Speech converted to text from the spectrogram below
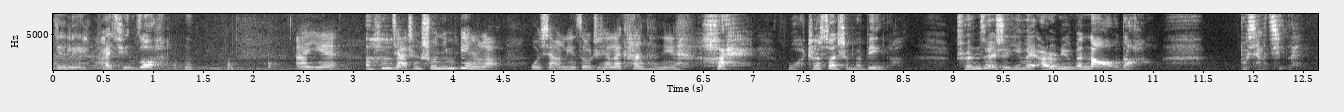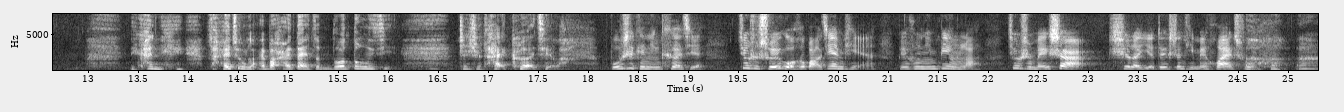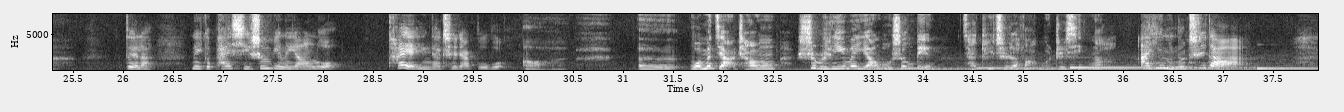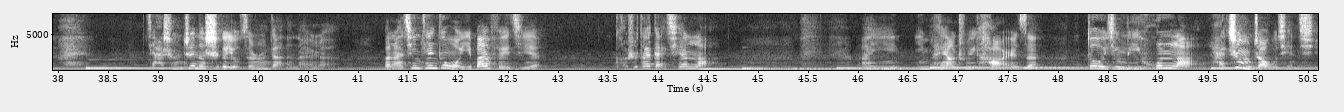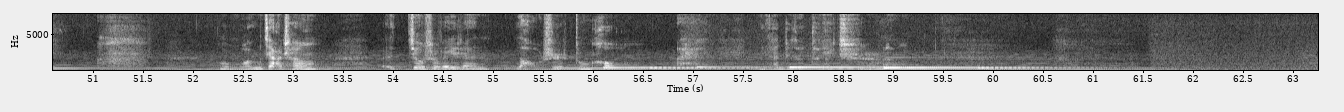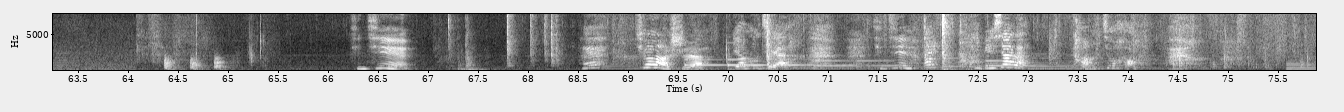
王经理，快请坐。阿姨，听贾成说您病了，我想临走之前来看看您。嗨，我这算什么病啊？纯粹是因为儿女们闹的，不想起来。你看你来就来吧，还带这么多东西，真是太客气了。不是跟您客气，就是水果和保健品。别说您病了，就是没事儿，吃了也对身体没坏处。对了，那个拍戏生病的杨璐，她也应该吃点补补。哦，呃，我们贾成是不是因为杨璐生病才推迟了法国之行啊？阿姨，你都知道啊？哎，贾成真的是个有责任感的男人。本来今天跟我一班飞机，可是他改签了。阿姨，您培养出一个好儿子，都已经离婚了，还这么照顾前妻。我们贾成，呃，就是为人老实忠厚。看这就推迟了。请进，哎，邱老师，杨璐姐，请进，哎，你别下来，躺着就好。哎呀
